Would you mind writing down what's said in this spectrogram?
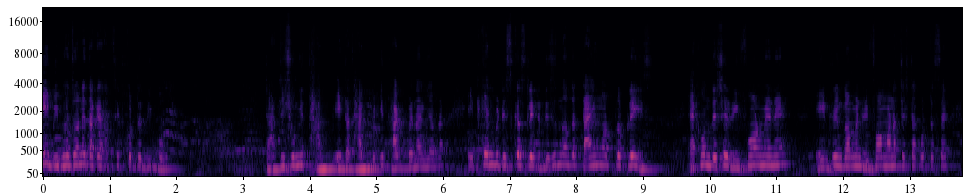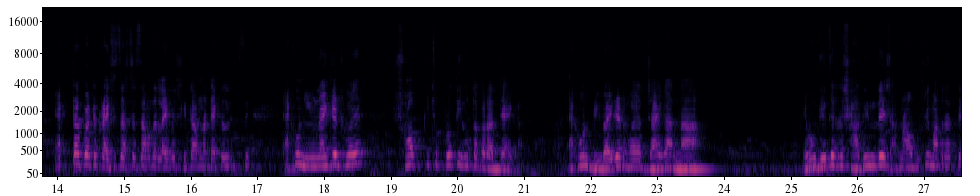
এই বিভাজনে তাকে সাকসিড করতে দিব? জাতিসংগীত থাকবে এটা থাকবে কি থাকবে না কি আমরা it can be discuss later this is not the time or the place এখন দেশের রিফর্ম এনে ইন্টারিম গভর্নমেন্ট রিফর্ম আনার চেষ্টা করতেছে। একটার পর একটা ক্রাইসিস আসতেছে আমাদের লাইফে সেটা আমরা ট্যাকেল দিচ্ছি এখন ইউনাইটেড হয়ে সব কিছু প্রতিহত করার জায়গা। এখন ডিভাইডেড হওয়ার জায়গা না। এবং যেহেতু একটা স্বাধীন দেশ, আপনার অবশ্যই মাথায় রাখতে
